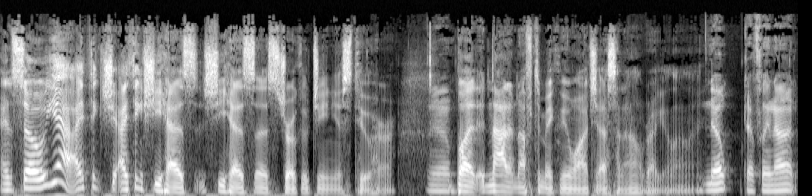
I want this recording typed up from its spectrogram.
And so, yeah, I think she I think she has she has a stroke of genius to her, Yeah. but not enough to make me watch SNL regularly. Nope, definitely not.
